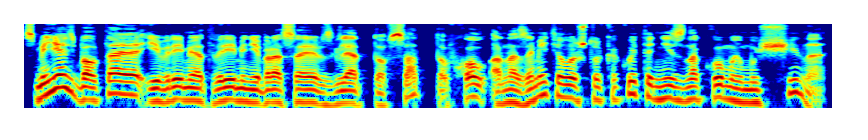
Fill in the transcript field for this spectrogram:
Смеясь, болтая и время от времени бросая взгляд то в сад, то в холл, она заметила, что какой-то незнакомый мужчина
